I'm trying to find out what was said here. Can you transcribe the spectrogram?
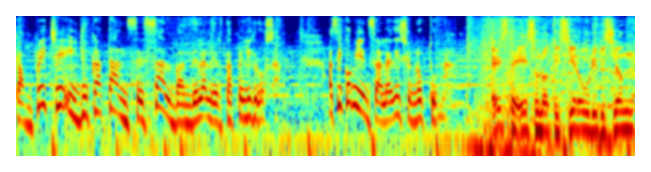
Campeche y Yucatán se salvan de la alerta peligrosa. Así comienza la edición nocturna. Este es su noticiero Univisión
